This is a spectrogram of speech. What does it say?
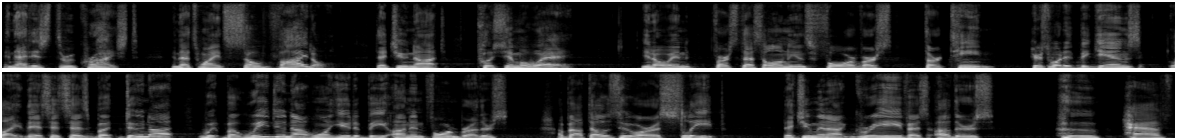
and that is through Christ. And that's why it's so vital that you not push him away. You know, in 1 Thessalonians 4, verse 13, here's what it begins like this. It says, but do not, but we do not want you to be uninformed, brothers, about those who are asleep, that you may not grieve as others who have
